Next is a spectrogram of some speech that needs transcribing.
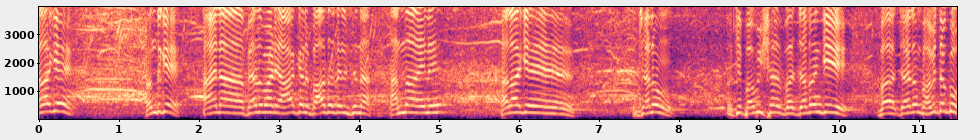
అలాగే అందుకే ఆయన పేదవాడి ఆకలి బాధ తెలిసిన అన్న ఆయనే. అలాగే జనంకి భవిష్యత్ జనంకి జనం భవితకు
